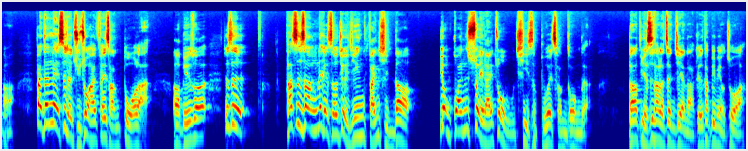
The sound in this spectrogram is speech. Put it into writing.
啊，拜登类似的举措还非常多啦，啊，比如说就是他事实上那个时候就已经反省到，用关税来做武器是不会成功的。然后也是他的政见呐，可是他并没有做啊。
